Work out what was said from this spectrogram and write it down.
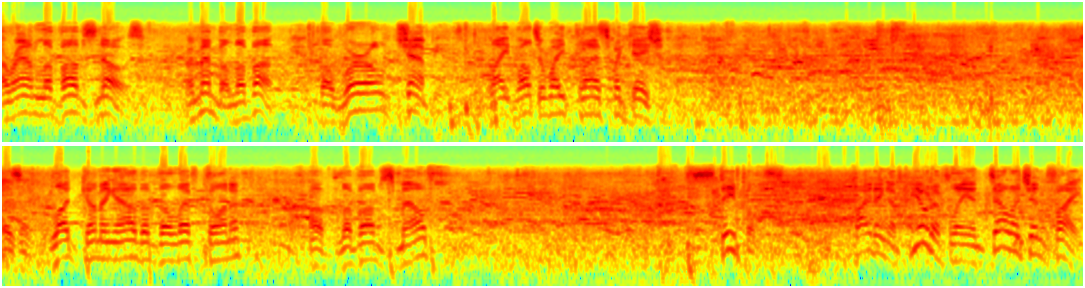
around Lvov's nose. Remember, Lvov, the world champion, light welterweight classification. There's blood coming out of the left corner of Lvov's mouth. Steeples fighting a beautifully intelligent fight,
